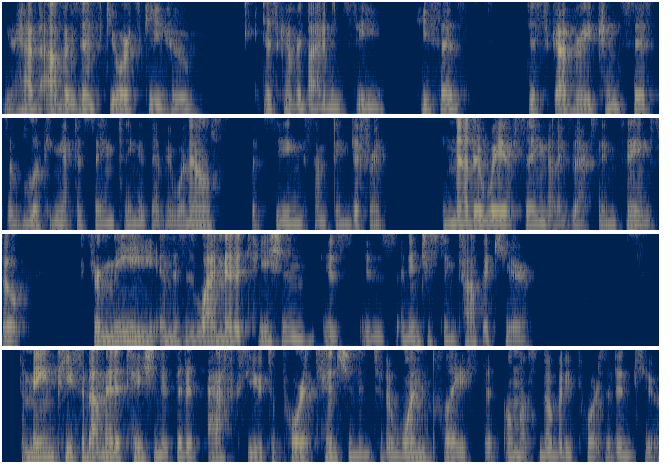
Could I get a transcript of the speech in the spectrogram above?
You have Albert Szent-Györgyi, who discovered vitamin C. He says, discovery consists of looking at the same thing as everyone else, but seeing something different. Another way of saying that exact same thing. So for me, and this is why meditation is, is an interesting topic here, the main piece about meditation is that it asks you to pour attention into the one place that almost nobody pours it into,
